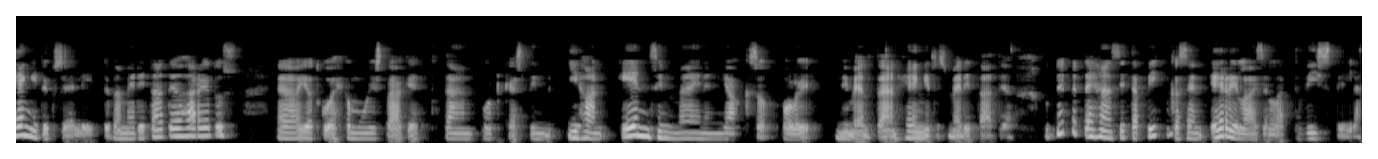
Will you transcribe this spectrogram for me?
hengitykseen liittyvä meditaatioharjoitus. Jotkut ehkä muistaakin, että tämän podcastin ihan ensimmäinen jakso oli nimeltään hengitysmeditaatio. Mutta nyt me tehdään sitä pikkasen erilaisella twistillä.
